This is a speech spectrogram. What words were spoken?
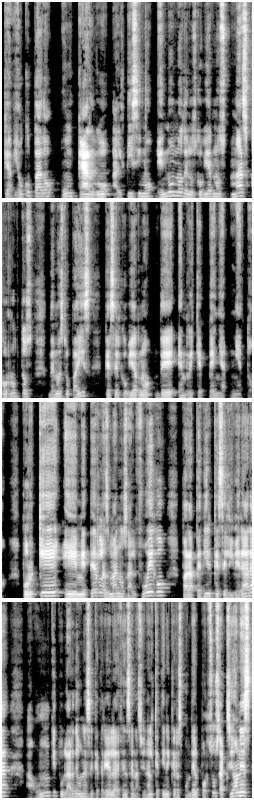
que había ocupado un cargo altísimo en uno de los gobiernos más corruptos de nuestro país, que es el gobierno de Enrique Peña Nieto? ¿Por qué eh, meter las manos al fuego para pedir que se liberara a un titular de una Secretaría de la Defensa Nacional que tiene que responder por sus acciones,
